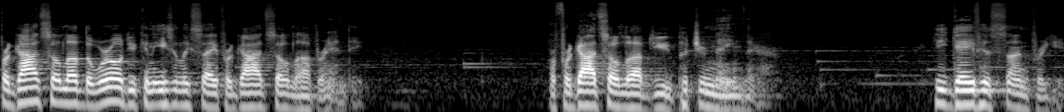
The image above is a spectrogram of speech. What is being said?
For God so loved the world, you can easily say, For God so loved Randy. Or for God so loved you. Put your name there. He gave his son for you.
